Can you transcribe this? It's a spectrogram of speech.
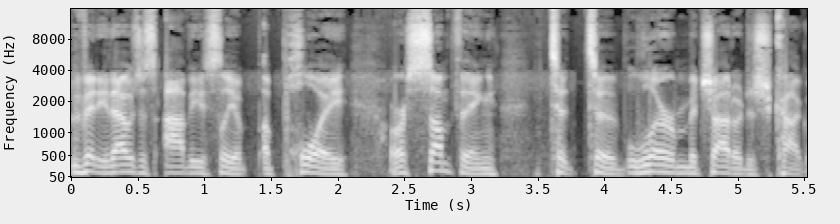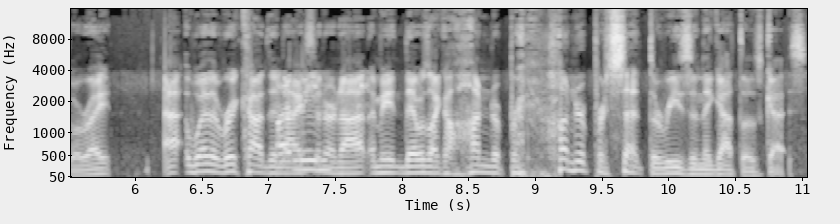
Vinnie, that was just obviously a, a ploy or something to, to lure Machado to Chicago, right? Uh, whether Rick Hahn denies I mean, it or not, I mean, there was like a hundred percent the reason they got those guys.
